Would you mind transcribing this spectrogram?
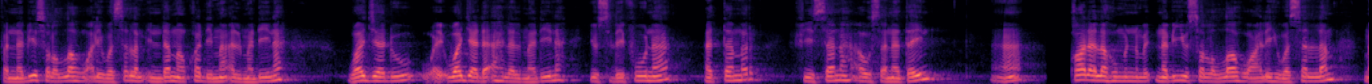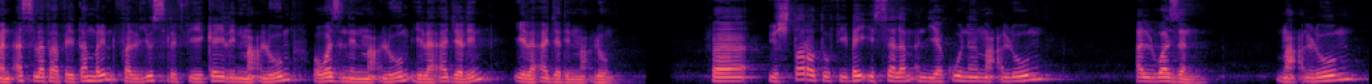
فالنبي صلى الله عليه وسلم عندما قدم المدينة وجدوا وجد أهل المدينة يسلفون التمر في سنة أو سنتين قال لهم النبي صلى الله عليه وسلم من أسلف في تمر فليسلف في كيل معلوم ووزن معلوم إلى أجل إلى أجل معلوم. فيشترط في بيع السلم أن يكون معلوم الوزن معلوم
